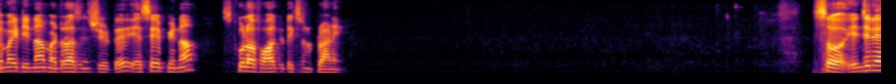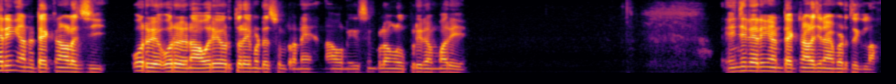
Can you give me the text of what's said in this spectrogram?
எம்ஐடினா மெட்ராஸ் இன்ஸ்டியூட் எஸ்ஏபினா school of architecture and planning so engineering and technology ஒரு ஒரு நான் ஒரே ஒரு துறை மட்டும் சொல்கிறேனே நான் உங்களுக்கு சிம்பிளாக உங்களுக்கு புரிகிற மாதிரி இன்ஜினியரிங் அண்ட் டெக்னாலஜி நாம் எடுத்துக்கலாம்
